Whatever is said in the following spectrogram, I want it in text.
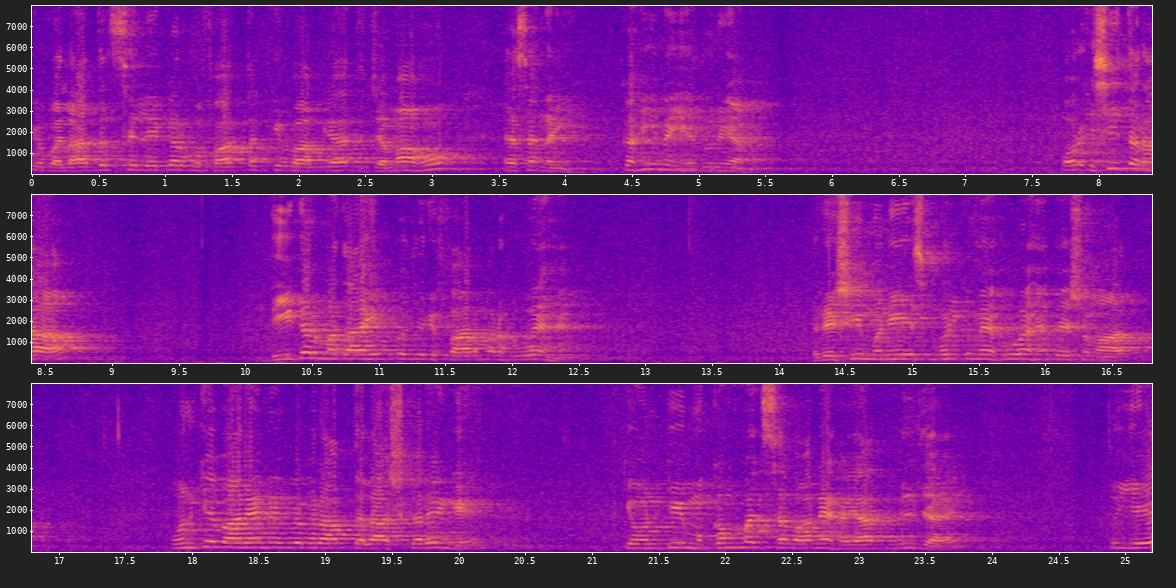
कि वलादत से लेकर वफात तक के वाक़ात जमा हो, ऐसा नहीं है। कहीं नहीं है दुनिया में। और इसी तरह दीगर मजाहिब को जो रिफार्मर हुए हैं, ऋषि मुनि इस मुल्क में हुए हैं बेशुमार, उनके बारे में भी अगर आप तलाश करेंगे कि उनकी मुकम्मल सवान हयात मिल जाए तो ये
